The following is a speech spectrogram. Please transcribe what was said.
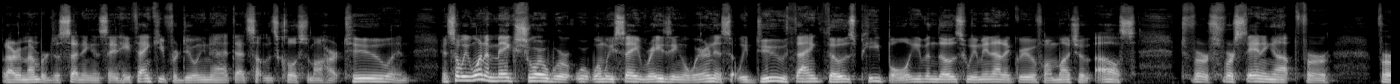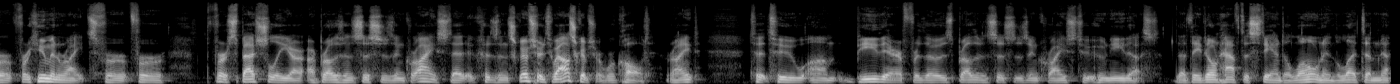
but I remember just sending and saying, hey, thank you for doing that. That's something that's close to my heart too. And and so we want to make sure we're, we're when we say raising awareness that we do thank those people, even those who we may not agree with on much of else, for for standing up for for for human rights, for for for especially our, our brothers and sisters in Christ. Because in Scripture, throughout Scripture, we're called right to to um, be there for those brothers and sisters in Christ who, who need us. That they don't have to stand alone and let them know.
